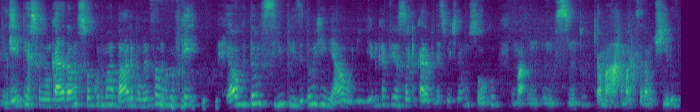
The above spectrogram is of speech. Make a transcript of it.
ninguém pensou em um cara dar um soco numa bala em um momento algum. Eu fiquei. É algo tão simples e tão genial. Ninguém nunca pensou que o cara pudesse simplesmente dar um soco, uma- um, um cinto, que é uma arma, que você dá um tiro,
